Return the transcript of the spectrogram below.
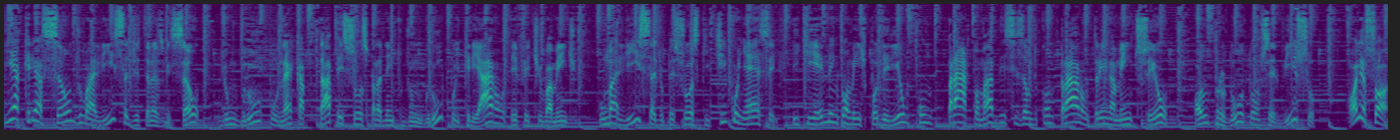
E a criação de uma lista de transmissão de um grupo, né, captar pessoas para dentro de um grupo e criar efetivamente uma lista de pessoas que te conhecem e que eventualmente poderiam comprar, tomar a decisão de comprar um treinamento seu, ou um produto, ou um serviço, olha só,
